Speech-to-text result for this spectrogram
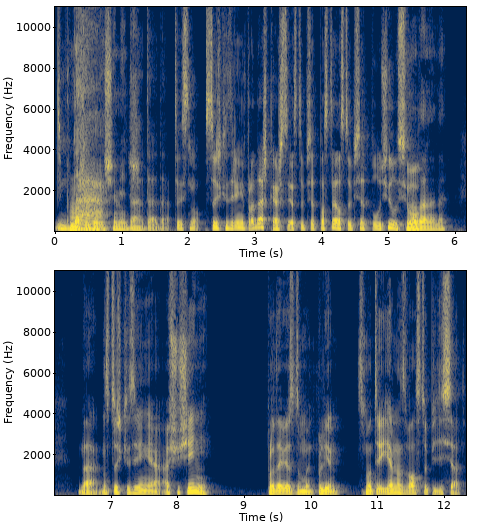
Типа, можно было еще меньше. Да, да, да. То есть, ну, с точки зрения продаж, кажется, я 150 поставил, 150 получил, и все. Ну, да, да, да. Да, но с точки зрения ощущений, продавец думает, блин, смотри, я назвал 150.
